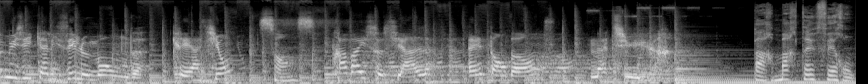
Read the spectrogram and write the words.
Remusicaliser le monde. Création, sens, travail social, intendance, nature. Par Martin Ferron.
